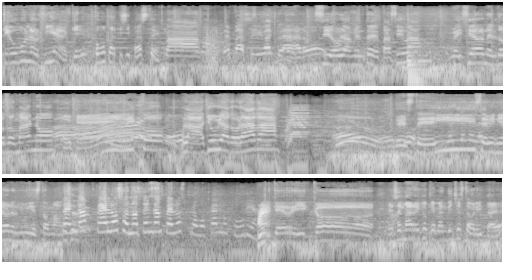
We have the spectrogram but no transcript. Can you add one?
¿Qué hubo en la orgía? ¿Qué, ¿Cómo participaste? Ah, De pasiva, claro. sí, obviamente de pasiva. Me hicieron el dos romano. Ok. Muy rico. La lluvia dorada. Este, y se vinieron en mi estómago. Tengan pelos o no tengan pelos, provoca lujuria. ¡Qué rico! Es el más rico que me han dicho hasta ahorita, ¿eh?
